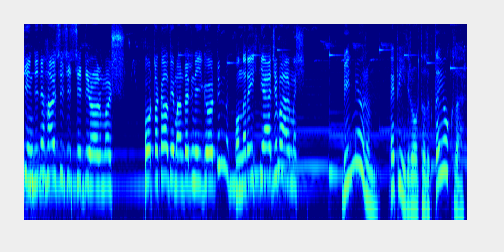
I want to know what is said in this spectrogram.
Kendini halsiz hissediyormuş. Portakal ve mandalinayı gördün mü? Onlara ihtiyacı varmış. Bilmiyorum. Epeydir ortalıkta yoklar.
